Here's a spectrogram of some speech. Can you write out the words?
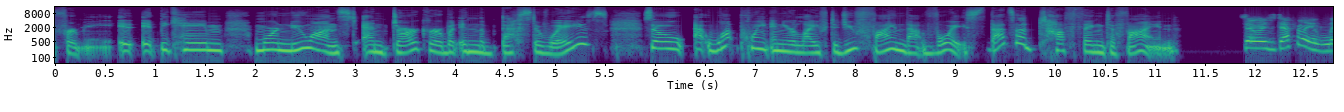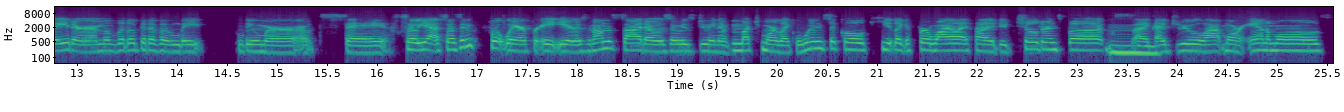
for me. It, it became more nuanced and darker, but in the best of ways. So, at what point in your life did you find that voice? That's a tough thing to find. So, it was definitely later. I'm a little bit of a late bloomer, I would say. So yeah, so I was in footwear for eight years, and on the side, I was always doing a much more like whimsical, cute. Like for a while, I thought I'd do children's books. Mm. Like I drew a lot more animals.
